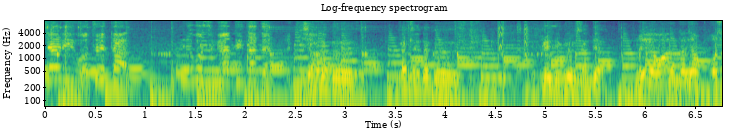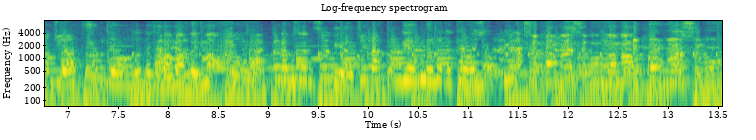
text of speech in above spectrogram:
家里我最大，为什么要听他的？叫那个刚才那个影片有没有删掉？没有啊，那个要播上去啊。删掉，那个妈妈会骂我。那不是是你的最大。没有没有那个开玩笑，不要。什么妈妈什么妈妈？妈妈什么妈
